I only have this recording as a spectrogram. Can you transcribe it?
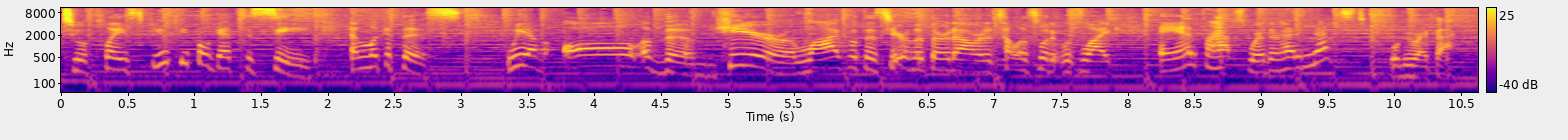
to a place few people get to see. And look at this. We have all of them here live with us here in the third hour to tell us what it was like and perhaps where they're heading next. We'll be right back.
